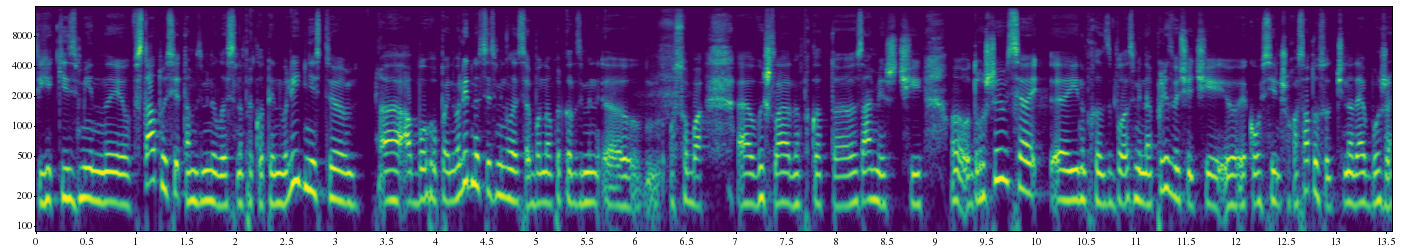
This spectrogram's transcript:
якісь зміни в статусі, там змінилася, наприклад, інвалідність, або група інвалідності змінилася, або, наприклад, змін, особа вийшла, наприклад, заміж чи одружився, і, наприклад, була зміна прізвища чи якогось іншого статусу, чи, не дай Боже,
